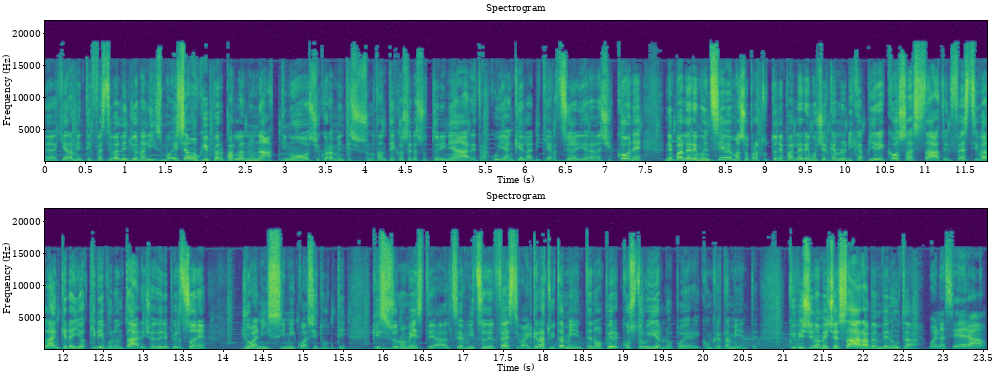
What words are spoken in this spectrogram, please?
eh, chiaramente il Festival del giornalismo e siamo qui per parlarne un attimo. Sicuramente ci sono tante cose da sottolineare, tra cui anche la dichiarazione di Irena Ciccone. Ne parleremo insieme, ma soprattutto ne parleremo cercando di capire cosa è stato il festival anche dagli occhi dei volontari, cioè delle persone giovanissimi, quasi tutti, che si sono messe al servizio del festival gratuitamente no, per costruirlo poi concretamente. Qui vicino a me c'è Sara, benvenuta. Buonasera,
